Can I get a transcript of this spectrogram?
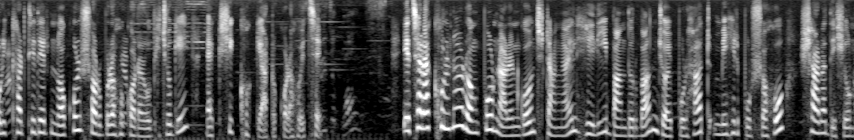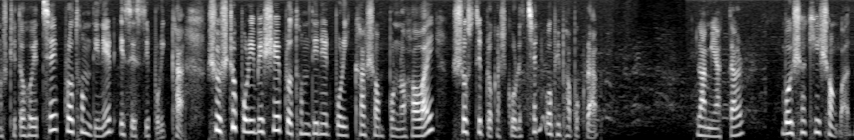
পরীক্ষার্থীদের নকল সরবরাহ করার অভিযোগে এক শিক্ষককে আটক করা হয়েছে। এছাড়া খুলনা, রংপুর, নারায়ণগঞ্জ, টাঙ্গাইল, হেলি, বান্দরবান, জয়পুরহাট, মেহেরপুর সহ সারা দেশে অনুষ্ঠিত হয়েছে প্রথম দিনের এসএসসি পরীক্ষা। সুষ্ঠু পরিবেশে প্রথম দিনের পরীক্ষা সম্পন্ন হওয়ায় স্বস্তি প্রকাশ করেছেন অভিভাবকরা। লামি আক্তার, বৈশাখী সংবাদ।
